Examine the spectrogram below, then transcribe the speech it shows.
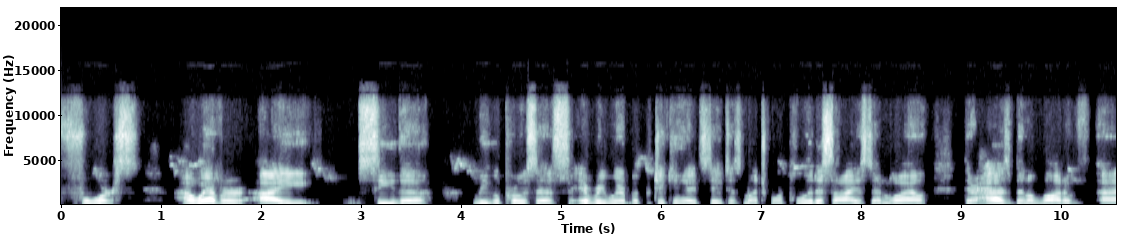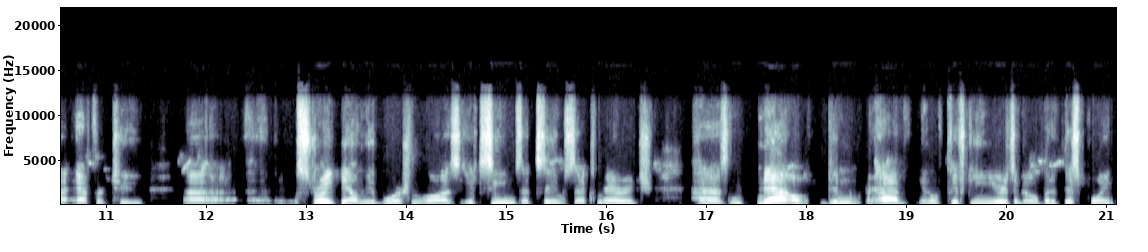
force. However, I see the legal process everywhere, but particularly in the United States, as much more politicized. And while there has been a lot of uh, effort to uh, strike down the abortion laws, it seems that same-sex marriage has now didn't have you know 15 years ago, but at this point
